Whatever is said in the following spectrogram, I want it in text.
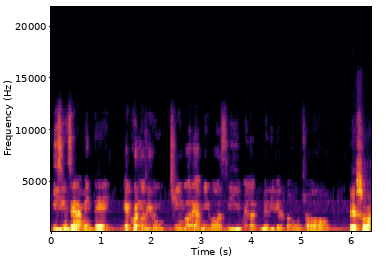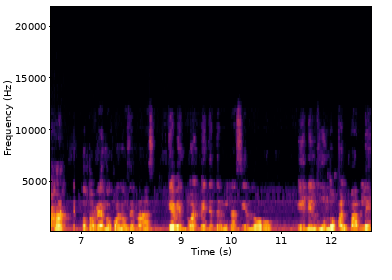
y sinceramente he conocido un chingo de amigos y me, me divierto mucho. Eso, ajá. Cotorreando con los demás, que eventualmente termina siendo en el mundo palpable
